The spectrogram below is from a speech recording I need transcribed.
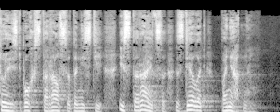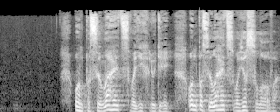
То есть Бог старался донести и старается сделать понятным. Он посылает своих людей, Он посылает свое слово.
